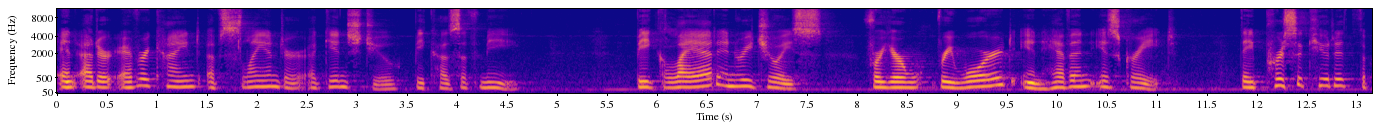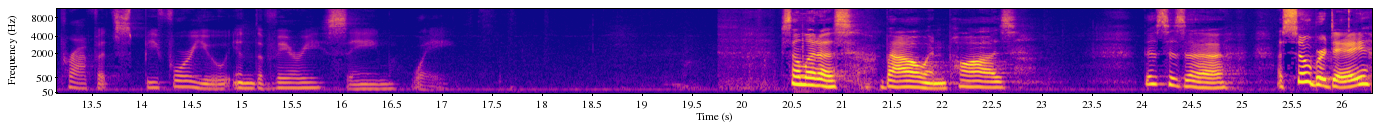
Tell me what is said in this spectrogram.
and utter every kind of slander against you because of me. Be glad and rejoice, for your reward in heaven is great. They persecuted the prophets before you in the very same way. So let us bow and pause. This is a, a sober day.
